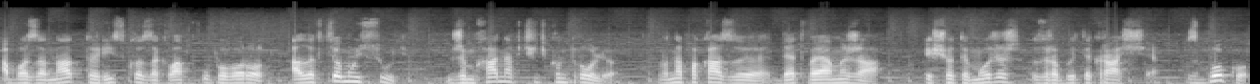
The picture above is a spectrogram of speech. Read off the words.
або занадто різко заклав у поворот. Але в цьому й суть. Джимхана вчить контролю. Вона показує, де твоя межа, і що ти можеш зробити краще. Збоку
